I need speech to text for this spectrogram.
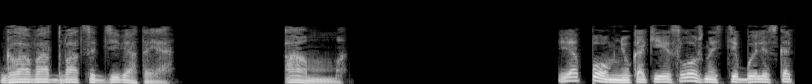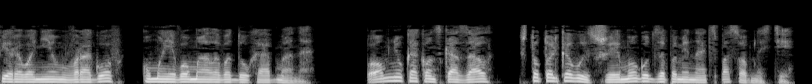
Глава двадцать девятая. Ам. Я помню, какие сложности были с копированием врагов у моего малого духа обмана. Помню, как он сказал, что только высшие могут запоминать способности.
